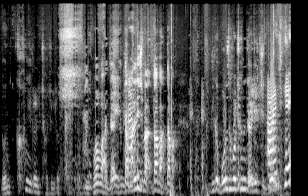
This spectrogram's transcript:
넌 큰일을 저질렀어. 봐봐. 나, 나 말리지 마. 나봐, 나봐. 네가 뭔 사고를 쳤는지 알겠지? 너, 아니에요.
